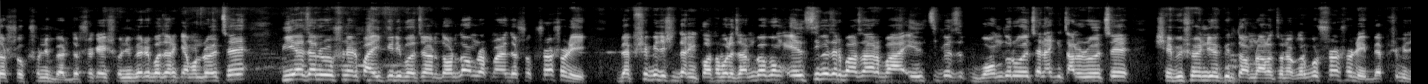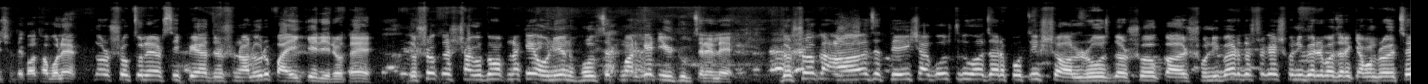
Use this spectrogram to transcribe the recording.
দর্শক শনিবার। দর্শক, এই শনিবারের বাজার কেমন রয়েছে? পেঁয়াজ, আলু, রসুনের পাইকারি বাজার দরদাম আমরা আপনাদের দর্শক সরাসরি ব্যবসা বিদেশি দ্বারা কথা বলে জানব এবং এলসি বাজার বাজার বা এলসি বাজার বন্ধ রয়েছে নাকি চালু রয়েছে সে বিষয় নিয়ে কিন্তু আমরা আলোচনা করব। সরাসরি ব্যবসায়ীদের সাথে কথা বলে দর্শক চলে আসছি পেঁয়াজ, রসুন, আলুর পাইকারি রতে দর্শক, স্বাগতম আপনাকে অনিয়ন হোলসেল মার্কেট ইউটিউব চ্যানেলে। দর্শক, আজ তেইশ আগস্ট দুই হাজার পঁচিশ সাল, রোজ দর্শক শনিবার। দর্শকের শনিবারের বাজারে কেমন রয়েছে?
